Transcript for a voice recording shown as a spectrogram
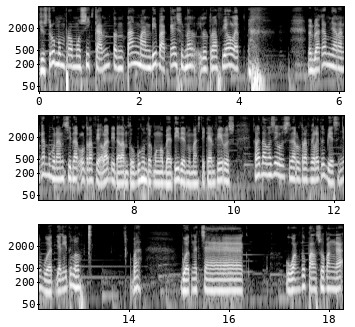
justru mempromosikan tentang mandi pakai sinar ultraviolet. dan bahkan menyarankan penggunaan sinar ultraviolet di dalam tubuh untuk mengobati dan memastikan virus. Kalian tahu gak sih sinar ultraviolet itu biasanya buat yang itu loh, apa? Buat ngecek uang tuh palsu apa enggak,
